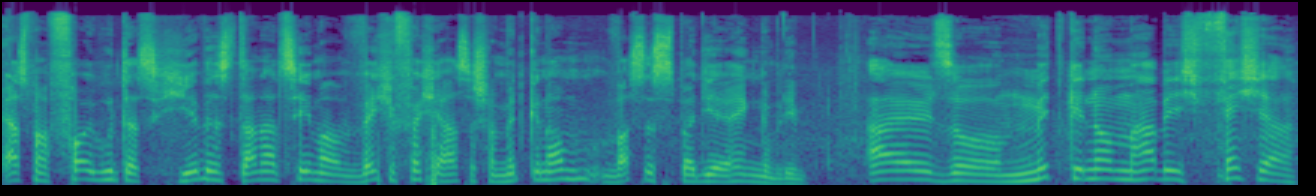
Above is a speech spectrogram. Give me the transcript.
Erstmal voll gut, dass du hier bist. Dann erzähl mal, welche Fächer hast du schon mitgenommen? Was ist bei dir hängen geblieben? Also, mitgenommen habe ich Fächer.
